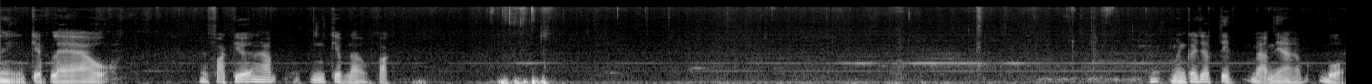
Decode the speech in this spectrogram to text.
นี่เก็บแล้ว ฝักเยอะนะครับ เก็บแล้วฝัก มันก็จะติดแบบนี้ครับ บวบ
